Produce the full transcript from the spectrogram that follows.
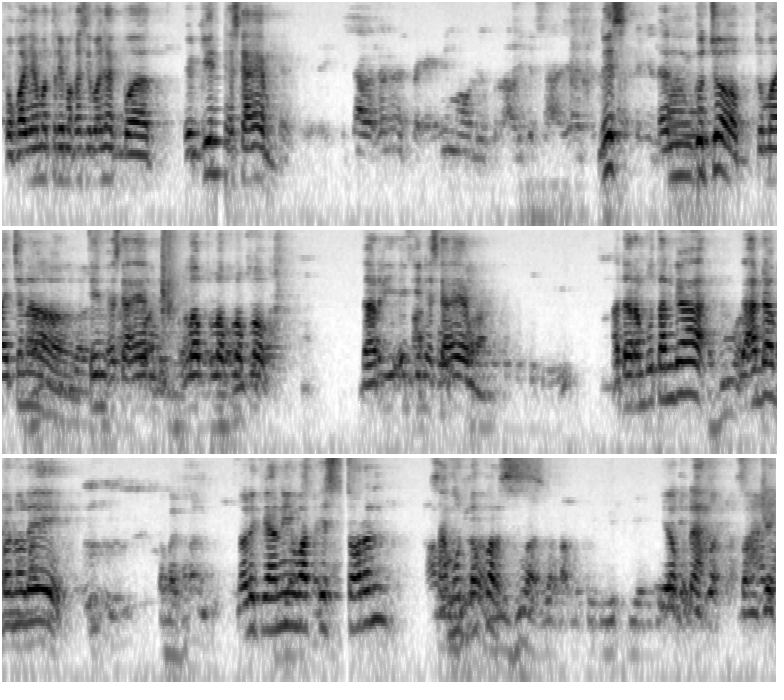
Pokoknya terima kasih banyak buat again SKM. This and good job to my channel. Tim SKM love love love love. Dari again SKM. Ada rambutan gak? Gak ada Bang Noli. Noli Piani what is Toren? Samud lovers. Ya udah, Bang Jack.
